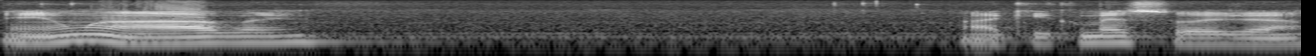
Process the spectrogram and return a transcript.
Em uma árvore. Aqui começou já.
